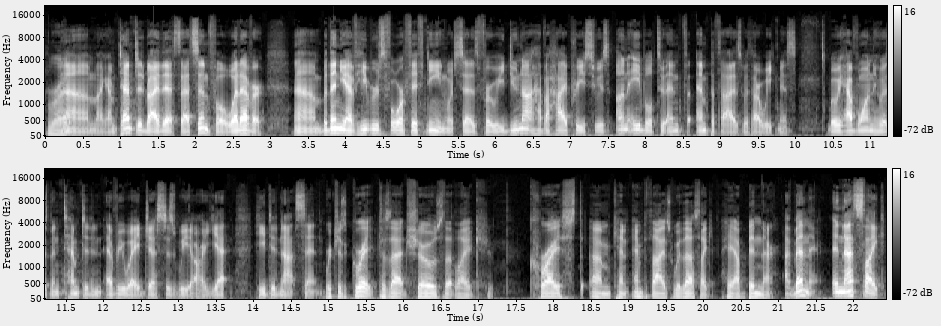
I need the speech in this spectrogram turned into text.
Right. Um, like I'm tempted by this, that's sinful, whatever. Um, but then you have Hebrews 4:15, which says, "For we do not have a high priest who is unable to em- empathize with our weakness, but we have one who has been tempted in every way, just as we are, yet he did not sin." Which is great because that shows that like Christ um, can empathize with us. Like, hey, I've been there. I've been there, and that's like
